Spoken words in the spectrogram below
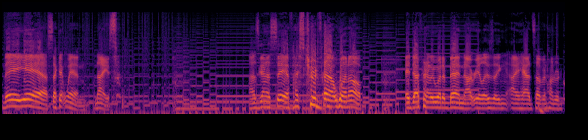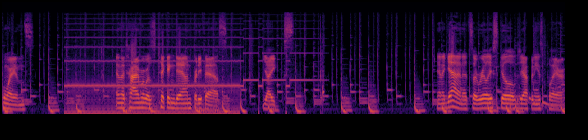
They, yeah, second win. Nice. I was gonna say, if I screwed that one up, it definitely would have been not realizing I had 700 coins. And the timer was ticking down pretty fast. Yikes. And again, it's a really skilled Japanese player.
